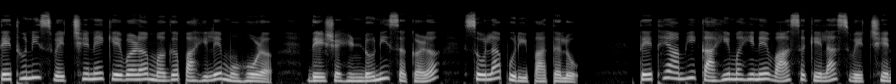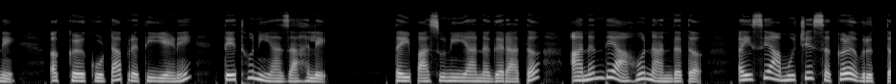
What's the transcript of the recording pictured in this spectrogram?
तेथुनी स्वेच्छेने केवळ मग पाहिले मोहोळ. देश हिंडोनी सकळ सोलापुरी पातलो. तेथे आम्ही काही महिने वास केला स्वेच्छेने. अक्कळकोटाप्रती येणे तेथून या जाहले. तैपासूनी या नगरात आनंदे आहो नांदत. ऐसे आमुचे सकळ वृत्त.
